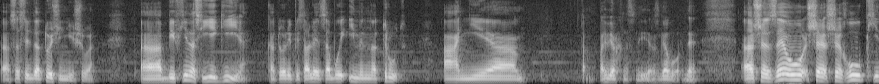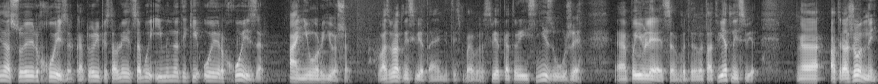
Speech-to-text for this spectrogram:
сосредоточеннейшего э, Бифхинас Егия, который представляет собой именно труд, а не э, там, поверхностный разговор. Да? Шезеу Шегу Пхина Хойзер, который представляет собой именно таки Ойрхойзер, а не Орьоша. Возвратный свет, а то есть свет, который и снизу уже появляется, вот этот ответный свет, отраженный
